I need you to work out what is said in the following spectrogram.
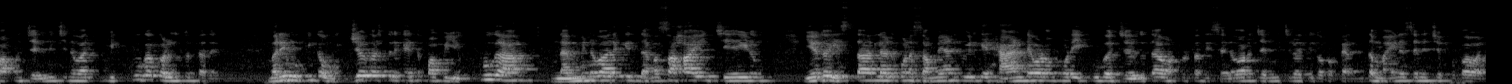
పాపం జన్మించిన వారికి ఎక్కువగా కలుగుతుంటుంది. మరి ముఖ్యంగా ఉద్యోగస్తులకైతే పాపం ఎక్కువగా నమ్మిన వారికి ధన సహాయం చేయడం ఏదో ఇస్తారులే అనుకున్న సమయానికి వీళ్ళకి హ్యాండ్ ఇవ్వడం కూడా ఎక్కువగా జరుగుతూ ఉంటుంటుంది. శనివారం జన్మించిన ఇది ఒక పెద్ద మైనస్ అని చెప్పుకోవాలి.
